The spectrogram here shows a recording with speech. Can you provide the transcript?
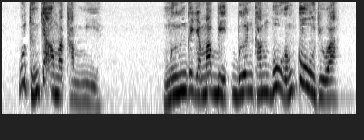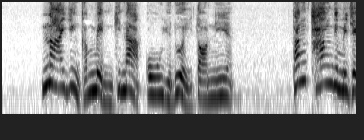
ๆกูถึงจะเอามาทำเมีย มึงก็อย่ามาบิดเบือนคำพูดของกูทีวะนายยิ่งคำเหม็นขี้หน้ากูอยู่ด้วยตอนนี้ ทั้งๆที่ไม่ใช่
